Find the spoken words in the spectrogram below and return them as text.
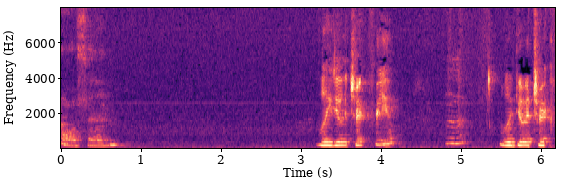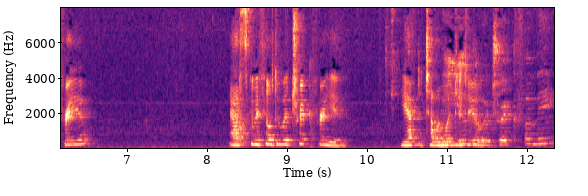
Allison. Will he do a trick for you? Hmm? Will he do a trick for you? Ask him if he'll do a trick for you. You have to tell him Will what you to do do. a trick for me?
